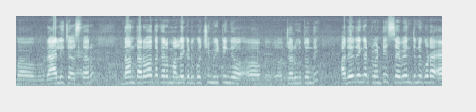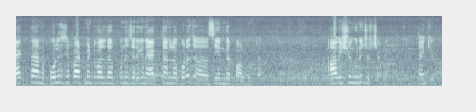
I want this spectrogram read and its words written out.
ర్యాలీ చేస్తారు. దాని తర్వాత మళ్ళీ ఇక్కడికి వచ్చి మీటింగ్ జరుగుతుంది. అదేవిధంగా ట్వంటీ సెవెంత్ని కూడా యాక్తాన్ పోలీస్ డిపార్ట్మెంట్ వాళ్ళ తరఫున జరిగిన యాక్తాన్లో కూడా సీఎం గారు పాల్గొంటారు. ఆ విషయం గురించి వచ్చాము. Thank you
